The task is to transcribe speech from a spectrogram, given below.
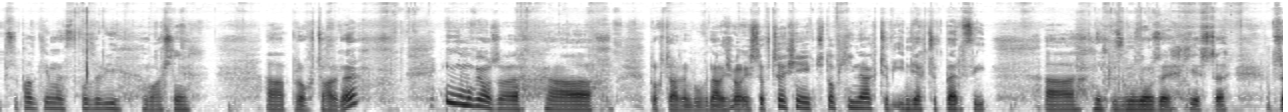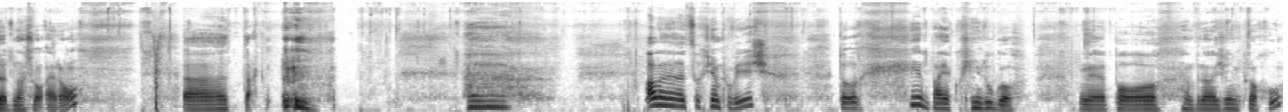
przypadkiem stworzyli właśnie proch czarny. Inni mówią, że e, proch czarny był wynaleziony jeszcze wcześniej, czy to w Chinach, czy w Indiach, czy w Persji. E, niektórzy mówią, że jeszcze przed naszą erą. E, tak. Ale co chciałem powiedzieć, to chyba jakoś niedługo e, po wynalezieniu prochu,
